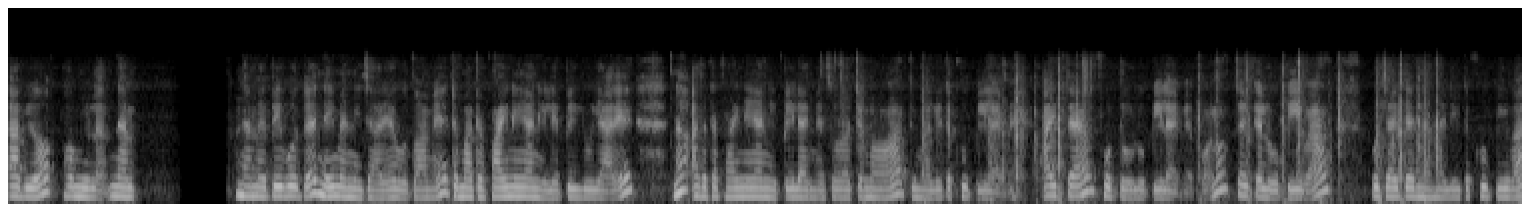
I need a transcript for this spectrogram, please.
အဲပြီးတော့ formula နာမည်ပေးဖို့အတွက် name manager တဲကိုသွားမယ်ဒီမှာ define name ကနေလည်းပေးလို့ရတယ်နော်အဲ့ဒါ define name ကနေပေးလိုက်မယ်ဆိုတော့ကျွန်တော်ကဒီမှာလေးတစ်ခုပေးလိုက်မယ် item photo လို့ပေးလိုက်မယ်ပေါ့နော်ကြိုက်တယ်လို့ပေးပါကိုကြိုက်တဲ့နာမည်လေးတစ်ခုပေးပါ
